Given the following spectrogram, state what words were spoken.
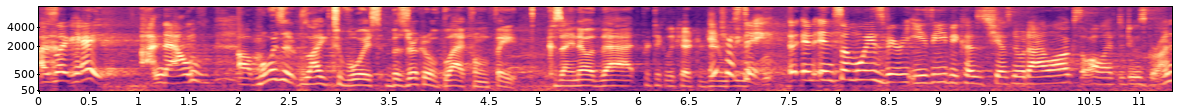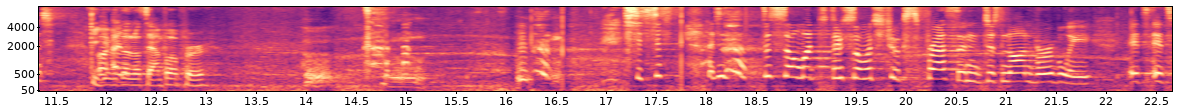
I was like, hey, I'm down. Um, what was it like to voice Berserker of Black from Fate? Because I know that particular character didn't Interesting. In, in some ways, very easy because she has no dialogue, so all I have to do is grunt. Can you Uh, give us a little sample for? It's just, I just, there's so much, there's so much to express and just non-verbally. It's, it's,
